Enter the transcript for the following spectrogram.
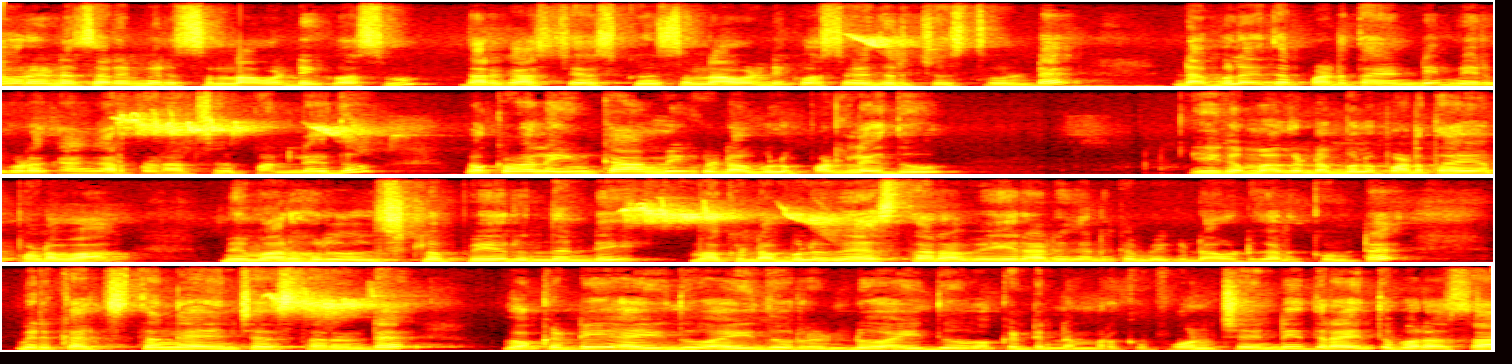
ఎవరైనా సరే మీరు సున్నా వడ్డీ కోసం దరఖాస్తు చేసుకుని సున్నా వడ్డీ కోసం ఎదురు చూస్తూ ఉంటే డబ్బులు అయితే పడతాయండి. మీరు కూడా కంగారు పడాల్సిన పని లేదు. ఒకవేళ ఇంకా మీకు డబ్బులు పడలేదు ఇక మాకు డబ్బులు పడతాయా పడవా? మేము అర్హుల లిస్టులో పేరుందండి. మాకు డబ్బులు వేస్తారా వేయరా అని కనుక మీకు డౌట్ కనుక ఉంటే మీరు ఖచ్చితంగా ఏం చేస్తారంటే ఒకటి ఐదు ఐదు రెండు ఐదు ఒకటి నెంబర్కు ఫోన్ చేయండి. ఇది రైతు భరోసా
